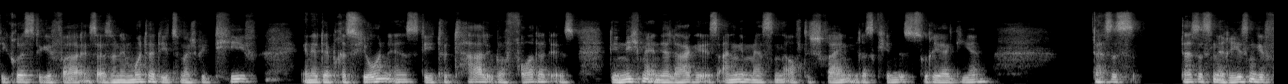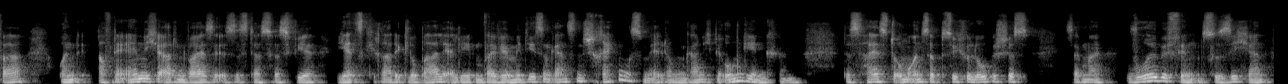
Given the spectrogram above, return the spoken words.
die größte Gefahr ist. Also eine Mutter, die zum Beispiel tief in der Depression ist, die total überfordert ist, die nicht mehr in der Lage ist, angemessen auf das Schreien ihres Kindes zu reagieren. Das ist das ist eine Riesengefahr. Und auf eine ähnliche Art und Weise ist es das, was wir jetzt gerade global erleben, weil wir mit diesen ganzen Schreckensmeldungen gar nicht mehr umgehen können. Das heißt, um unser psychologisches, sag mal, Wohlbefinden zu sichern,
